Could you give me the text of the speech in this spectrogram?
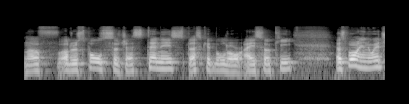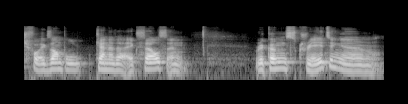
of other sports such as tennis, basketball or ice hockey, a sport in which, for example, Canada excels and recommends creating um,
